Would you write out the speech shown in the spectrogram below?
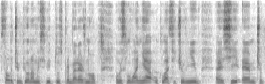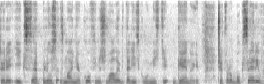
стали чемпіонами світу з прибережного веслування у класі човнів е, CM4X+. Змагання якого фінішували в італійському місті Генуї. Четверо боксерів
